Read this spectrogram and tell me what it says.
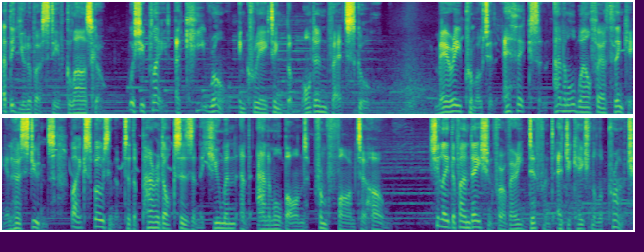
at the University of Glasgow, where she played a key role in creating the modern vet school. Mary promoted ethics and animal welfare thinking in her students by exposing them to the paradoxes in the human and animal bond from farm to home. She laid the foundation for a very different educational approach,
